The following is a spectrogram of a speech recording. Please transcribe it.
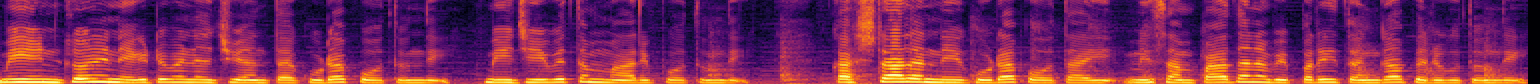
మీ ఇంట్లోని నెగిటివ్ ఎనర్జీ అంతా కూడా పోతుంది. మీ జీవితం మారిపోతుంది. కష్టాలన్నీ కూడా పోతాయి. మీ సంపాదన విపరీతంగా పెరుగుతుంది.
